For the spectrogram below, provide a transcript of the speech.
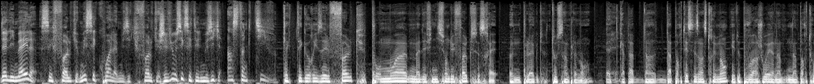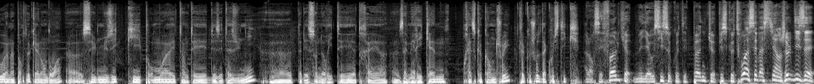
Daily Mail, c'est folk. Mais c'est quoi la musique folk? J'ai vu aussi que c'était une musique instinctive. Catégoriser le folk, pour moi, ma définition du folk, ce serait unplugged, tout simplement. Être capable d'apporter ses instruments et de pouvoir jouer à n'importe où, à n'importe quel endroit. Euh, c'est une musique qui, pour moi, est teintée des États-Unis. Euh, T'as des sonorités très euh, américaines, presque country, quelque chose d'acoustique. Alors c'est folk, mais il y a aussi ce côté punk, puisque toi, Sébastien, je le disais,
